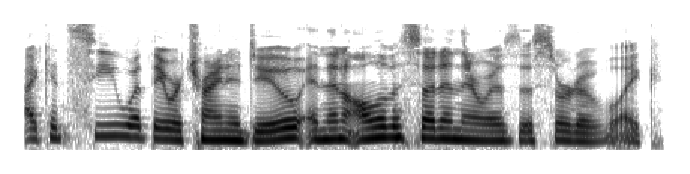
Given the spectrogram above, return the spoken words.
i could see what they were trying to do and then all of a sudden there was this sort of like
